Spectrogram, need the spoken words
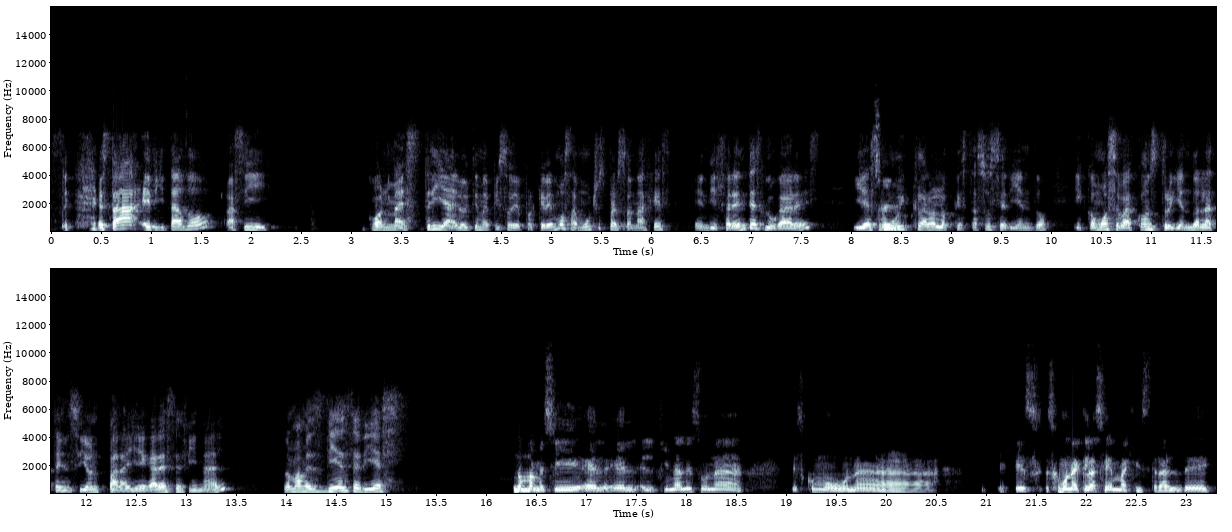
Está editado así con maestría el último episodio, porque vemos a muchos personajes en diferentes lugares y es muy claro lo que está sucediendo y cómo se va construyendo la tensión para llegar a ese final. No mames, 10 de 10. No mames, sí, el, el final es una, es como una es, como una clase magistral de,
